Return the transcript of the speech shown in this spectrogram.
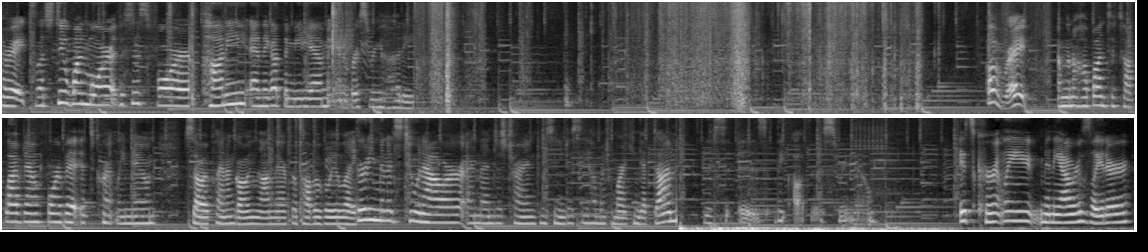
Alright, so let's do one more. This is for Hani, and they got the medium anniversary hoodie. Alright, I'm gonna hop on TikTok live now for a bit. It's currently noon, so I plan on going on there for probably like 30 minutes to an hour and then just try and continue to see how much more I can get done. This is the office right now. It's currently many hours later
